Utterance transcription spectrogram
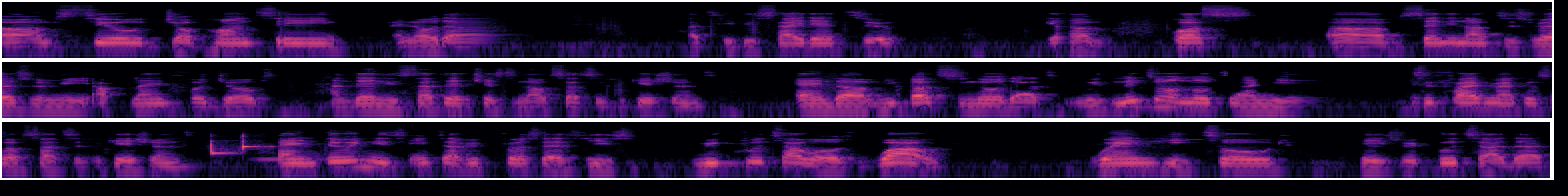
um, still job hunting and all that, that he decided to um, pause um, sending out his resume, applying for jobs, and then he started chasing out certifications. And um, he got to know that with little or no time, he 55 Microsoft certifications. And during his interview process, his recruiter was wowed when he told his recruiter that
